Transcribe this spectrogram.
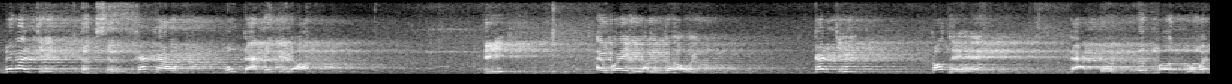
nếu các anh chị thực sự khát khao muốn đạt được điều đó, thì em quay là một cơ hội. Các anh chị có thể đạt được ước mơ của mình.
